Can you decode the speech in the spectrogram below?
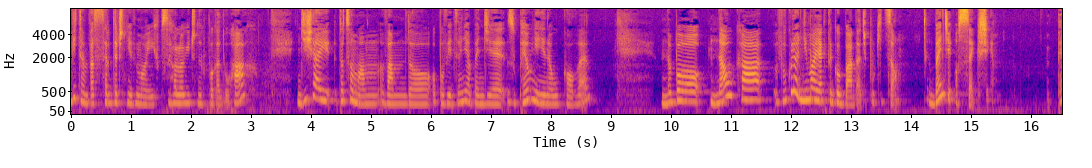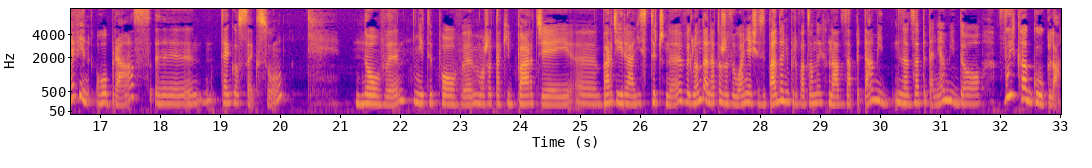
Witam Was serdecznie w moich psychologicznych pogaduchach. Dzisiaj to, co mam Wam do opowiedzenia, będzie zupełnie nienaukowe, no bo nauka w ogóle nie ma jak tego badać póki co. Będzie o seksie. Pewien obraz yy, tego seksu nowy, nietypowy, może taki bardziej, e, bardziej realistyczny, wygląda na to, że wyłania się z badań prowadzonych nad, zapytami, nad zapytaniami do wujka Google'a.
